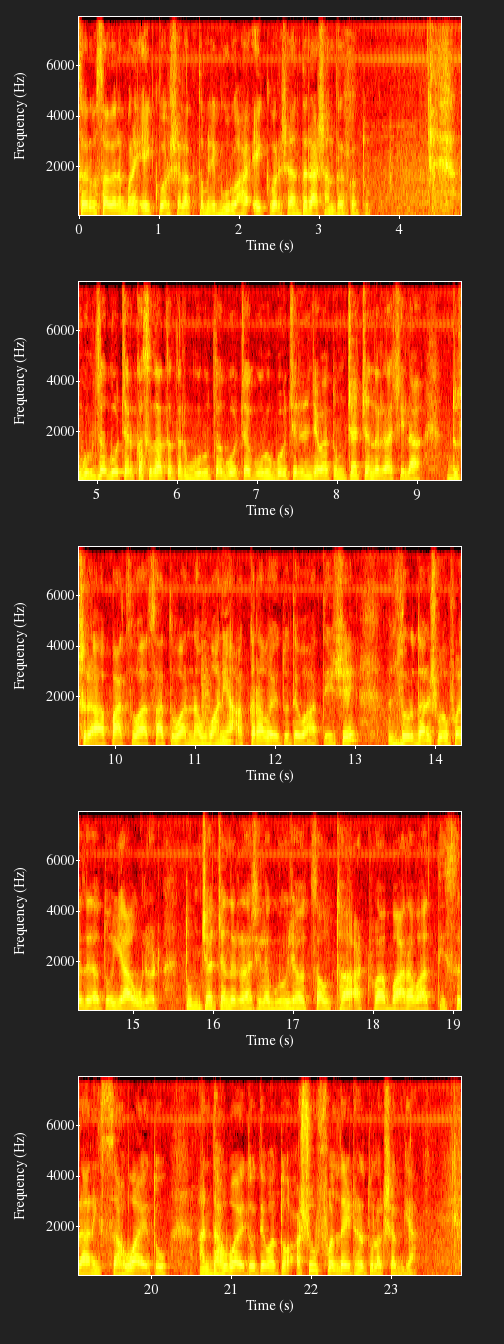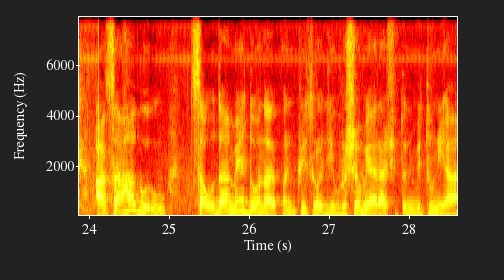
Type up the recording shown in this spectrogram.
सर्वसाधारणपणे एक वर्ष लागतं. म्हणजे गुरु हा एक वर्षानंतर राशांतर करतो. गुरुचं गोचर कसं जातं? तर गुरुचं गोचर गुरु गोचरीने जेव्हा तुमच्या चंद्रराशीला दुसरा पाचवा सातवा नववा आणि अकरावा येतो तेव्हा अतिशय जोरदार शुभफळ जातो. या उलट तुमच्या चंद्र राशीला गुरु जेव्हा चौथा आठवा बारावा तिसरा आणि सहावा येतो आणि दहावा येतो तेव्हा तो अशुभ फलदायी ठरतो. लक्षात घ्या. असा हा गुरु चौदा मे दोन हजार पंचवीस रोजी वृषभ या राशीतून मिथून या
